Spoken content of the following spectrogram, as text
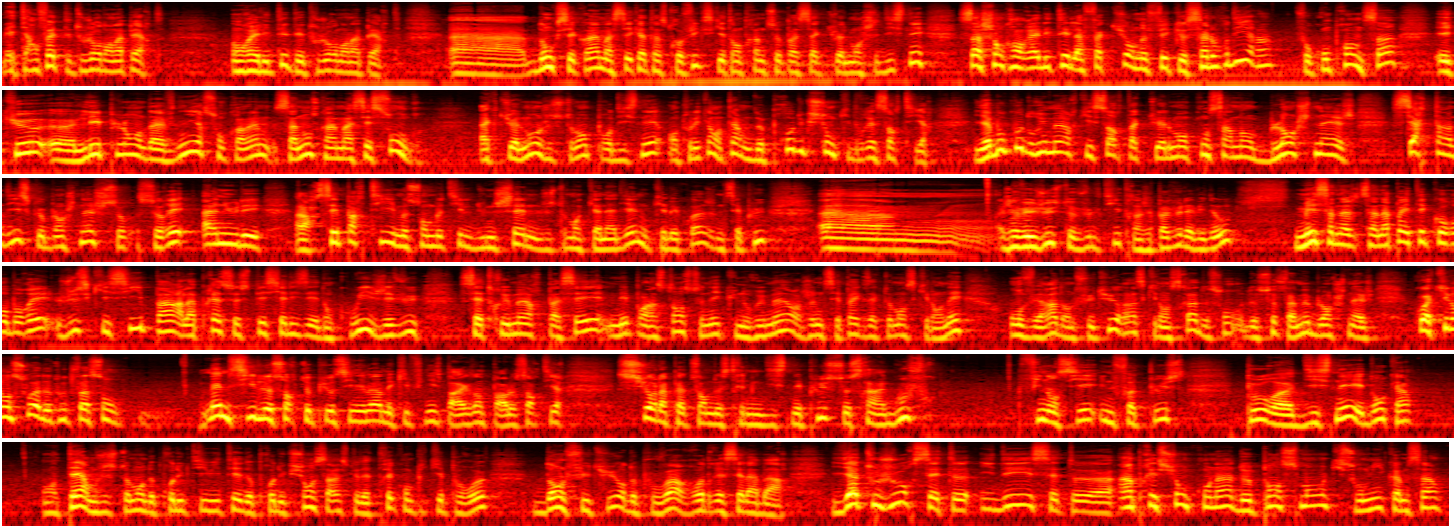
Mais es, en fait, t'es toujours dans la perte. En réalité, t'es toujours dans la perte. Euh, donc c'est quand même assez catastrophique ce qui est en train de se passer actuellement chez Disney, sachant qu'en réalité la facture ne fait que s'alourdir, hein, faut comprendre ça, et que euh, les plans d'avenir sont quand même, s'annoncent quand même assez sombres actuellement justement pour Disney, en tous les cas en termes de production qui devrait sortir. Il y a beaucoup de rumeurs qui sortent actuellement concernant Blanche-Neige. Certains disent que Blanche-Neige serait annulée. Alors c'est parti, me semble-t-il, d'une chaîne justement canadienne ou québécoise, je ne sais plus. Euh, J'avais juste vu le titre, hein, j'ai pas vu la vidéo, mais ça n'a pas été corroboré jusqu'ici par la presse spécialisée. Donc oui, j'ai vu cette rumeur passer, mais pour l'instant ce n'est qu'une rumeur, je ne sais pas exactement ce qu'il en est. On verra dans le futur hein, ce qu'il en sera de, son, de ce fameux Blanche-Neige. Quoi qu'il en soit, de toute façon, même s'ils le sortent plus au cinéma, mais qu'ils finissent par exemple par le sortir sur la plateforme de streaming Disney+, ce sera un gouffre financier, une fois de plus, pour euh, Disney, et donc, hein, en termes justement de productivité et de production, ça risque d'être très compliqué pour eux, dans le futur, de pouvoir redresser la barre. Il y a toujours cette idée, cette euh, impression qu'on a de pansements qui sont mis comme ça,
